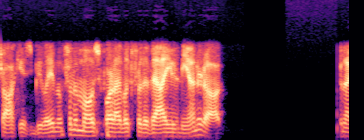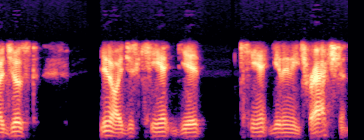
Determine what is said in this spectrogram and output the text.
chalk is to be laid. But for the most part, I look for the value in the underdog. And I just, you know, I just can't get can't get any traction.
